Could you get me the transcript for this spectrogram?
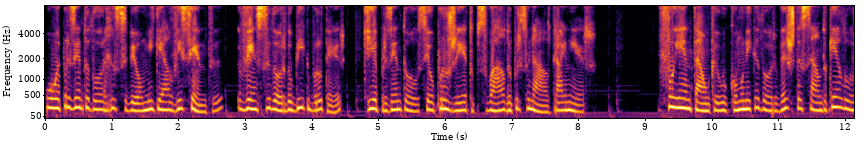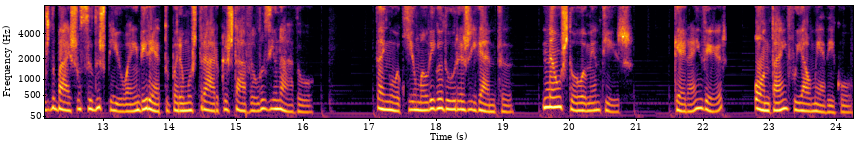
O apresentador recebeu Miguel Vicente, vencedor do Big Brother, que apresentou o seu projeto pessoal do personal trainer. Foi então que o comunicador da estação de Que Luz de Baixo se despiu em direto para mostrar que estava lesionado. Tenho aqui uma ligadura gigante. Não estou a mentir. Querem ver? Ontem fui ao médico.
